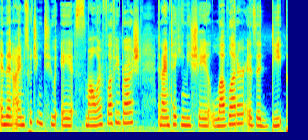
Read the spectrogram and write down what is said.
And then I'm switching to a smaller fluffy brush and I'm taking the shade Love Letter as a deep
